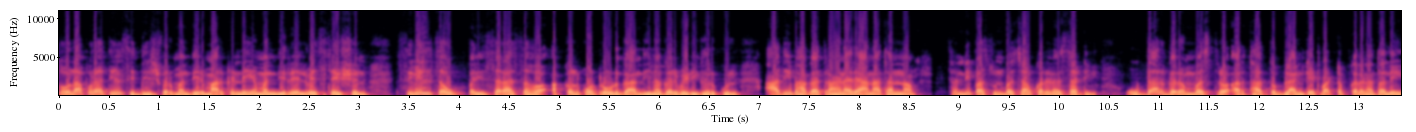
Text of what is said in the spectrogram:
सोलापुरातील सिद्धेश्वर मंदिर मार्कंडेय मंदिर रेल्वे स्टेशन सिव्हिल चौक परिसरासह अक्कलकोट रोड गांधीनगर वेडी घरकुल आदी भागात राहणाऱ्या अनाथांना थंडीपासून बचाव करण्यासाठी उबदार गरम वस्त्र अर्थात ब्लँकेट वाटप करण्यात आले.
